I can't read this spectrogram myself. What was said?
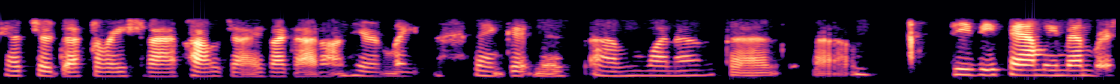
catch your declaration. I apologize. I got on here late. Thank goodness. Um, one of the um, DV family members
